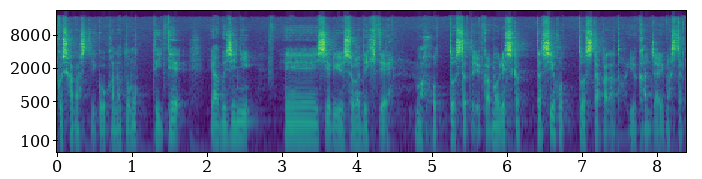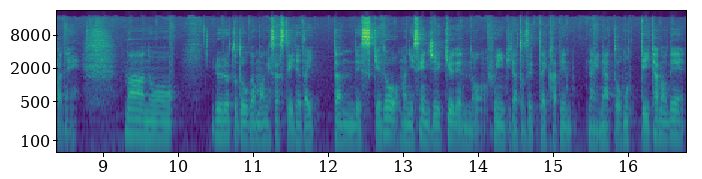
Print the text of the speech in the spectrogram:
少し話していこうかなと思っていて、いや、無事に、えー、ACL 優勝ができて、まあ、ほっとしたというか、まあ、嬉しかったし、ほっとしたかなという感じありましたかね。まあ、あの、いろいろと動画も上げさせていただいたんですけど、まあ、2019年の雰囲気だと絶対勝てないなと思っていたので、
